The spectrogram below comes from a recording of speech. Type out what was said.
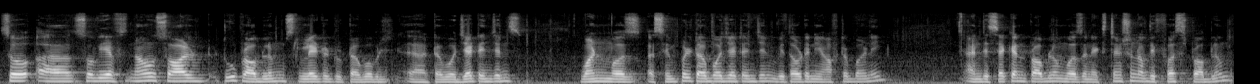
So, uh, so we have now solved two problems related to turbo uh, turbojet engines. One was a simple turbojet engine without any afterburning and the second problem was an extension of the first problem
